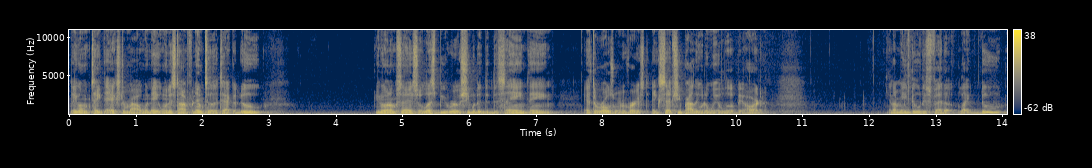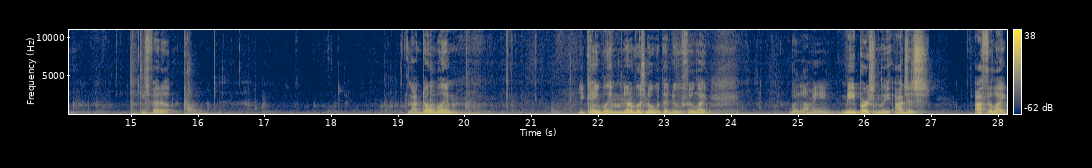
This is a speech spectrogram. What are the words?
they gonna take the extra mile when they when it's time for them to attack a dude. You know what I'm saying? So let's be real. She would have did the same thing if the roles were reversed, except she probably would have went a little bit harder. And I mean, dude is fed up. Like, dude, he's fed up. And I don't blame him. You can't blame him. None of us know what that dude feel like. But I mean, me personally, I just I feel like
